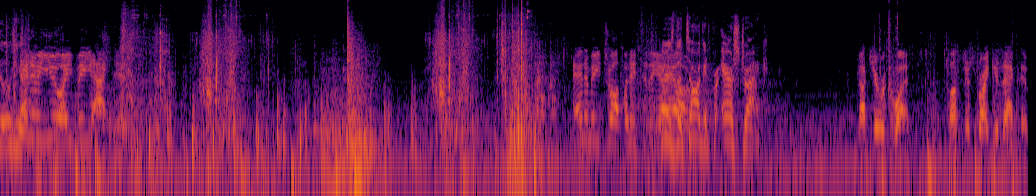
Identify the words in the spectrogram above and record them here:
still here. Enemy UAV active. Enemy dropping into the Here's the target for airstrike. Got your request. Cluster strike is active.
